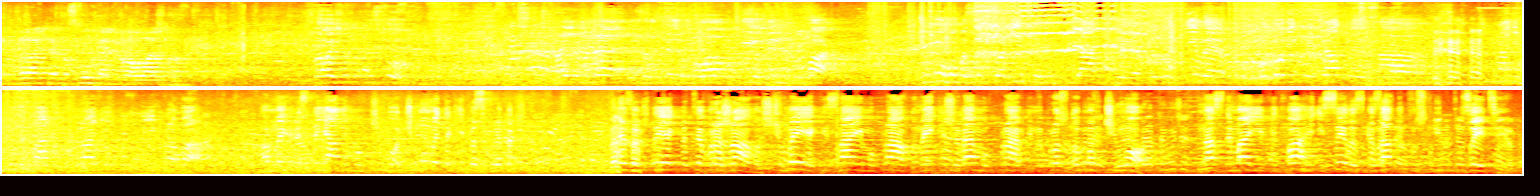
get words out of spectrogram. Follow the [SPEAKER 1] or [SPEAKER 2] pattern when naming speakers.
[SPEAKER 1] Так давайте послухаємо його уважно.
[SPEAKER 2] Слава Ісусу Христу! Знає, мене завжди турбував такий один факт. Чому гомосексуалісти, лесбіянки, педофіли готові кричати на екрані телебачення радіо про свої права? А ми, християни, мовчимо. Чому ми такі безхребетні? Мене завжди вражало, що ми, які знаємо правду, ми, які живемо в правді, ми просто мовчимо. У нас немає відваги і сили сказати ту свою позицію.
